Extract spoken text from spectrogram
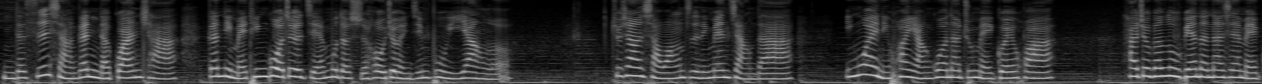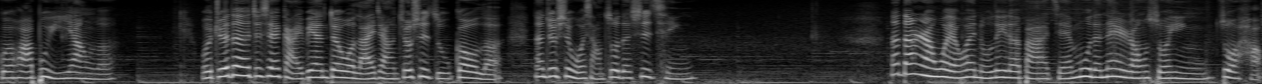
你的思想跟你的观察，跟你没听过这个节目的时候就已经不一样了。就像《小王子》里面讲的啊，因为你豢养过那株玫瑰花，它就跟路边的那些玫瑰花不一样了。我觉得这些改变对我来讲就是足够了，那就是我想做的事情。那当然，我也会努力的把节目的内容索引做好。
